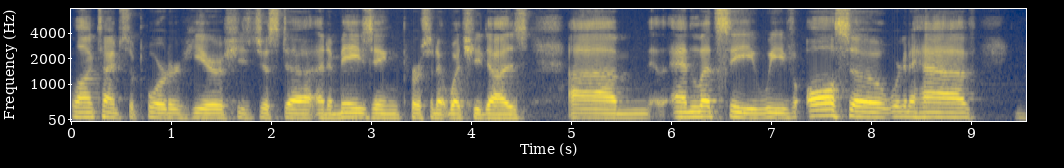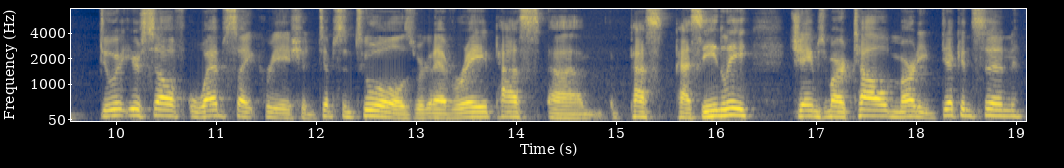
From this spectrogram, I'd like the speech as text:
longtime supporter here. She's just uh, an amazing person at what she does. Um, and let's see, we've also we're going to have do-it-yourself website creation tips and tools. We're going to have Ray Pass um, Pass Passinley, James Martell, Marty Dickinson.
